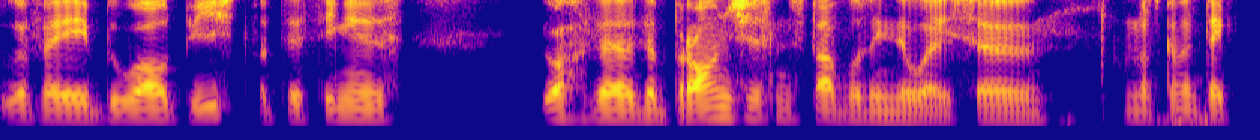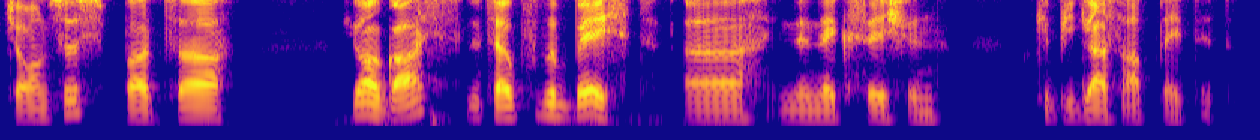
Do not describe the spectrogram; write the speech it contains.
with a blue wild beast, but the thing is, yeah, the the branches and stuff was in the way, so I'm not gonna take chances. But uh, yeah, guys, let's hope for the best. Uh, in the next session, keep you guys updated.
